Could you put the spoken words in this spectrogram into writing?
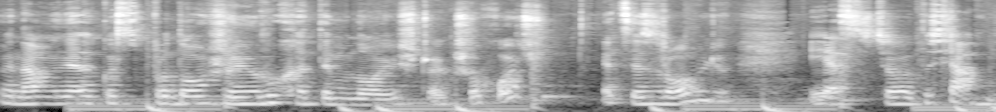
і вона мене якось продовжує рухати мною. Що якщо хочу, я це зроблю, і я з цього досягну.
